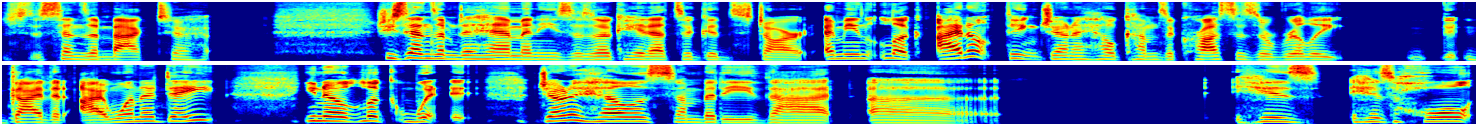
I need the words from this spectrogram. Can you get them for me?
sends them back to she sends them to him and he says, okay, that's a good start. I mean, look, I don't think Jonah Hill comes across as a really guy that I want to date. You know, look, when, Jonah Hill is somebody that, uh, his his whole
